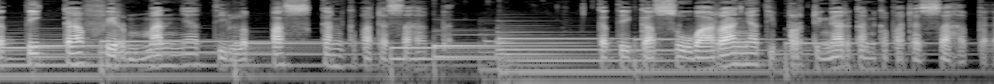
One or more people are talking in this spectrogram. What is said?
Ketika firmannya dilepaskan kepada sahabat, ketika suaranya diperdengarkan kepada sahabat,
